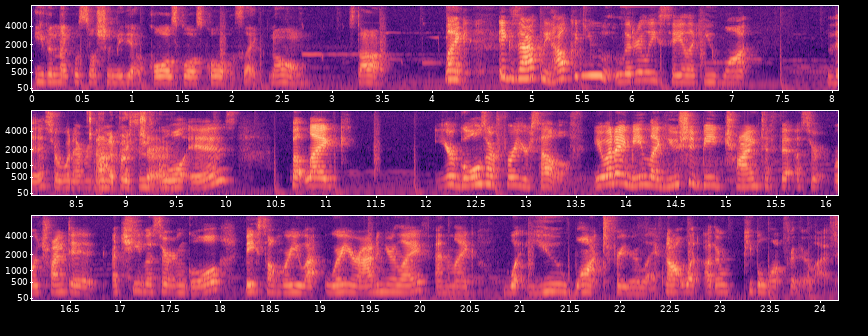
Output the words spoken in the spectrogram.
even like with social media goals goals goals like no stop Like exactly. How can you literally say like you want this or whatever that person's picture. goal is, but like your goals are for yourself. You know what I mean? Like you should be trying to fit a certain or trying to achieve a certain goal based on where you at where you're at in your life and like what you want for your life, not what other people want for their lives.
